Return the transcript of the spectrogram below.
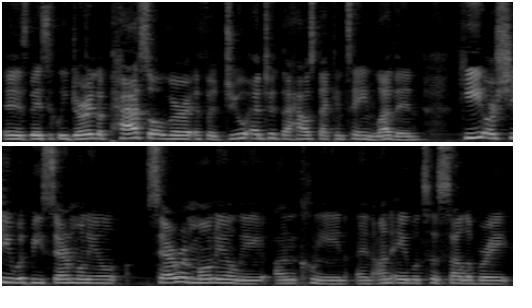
is basically during the Passover, if a Jew entered the house that contained leaven, he or she would be ceremonial ceremonially unclean and unable to celebrate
